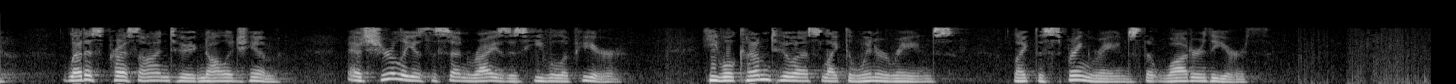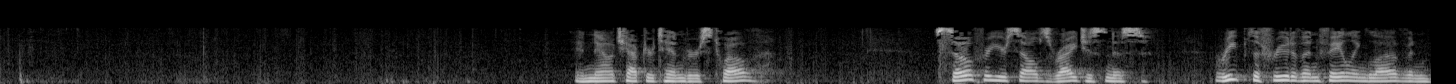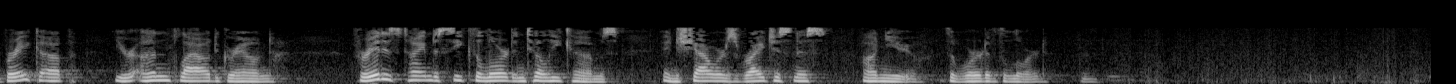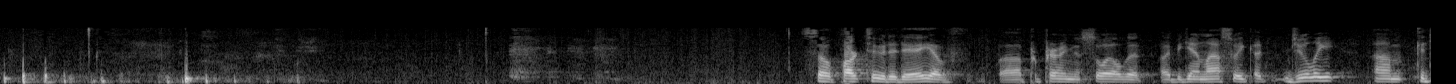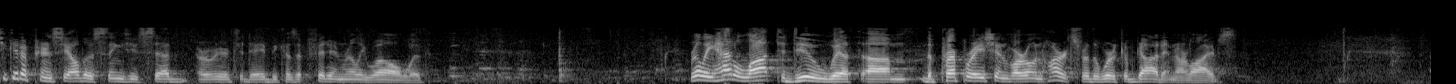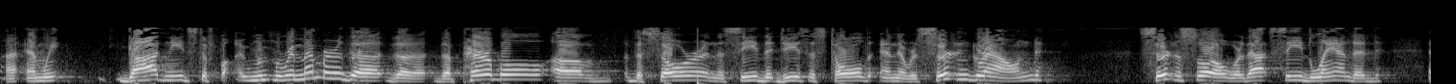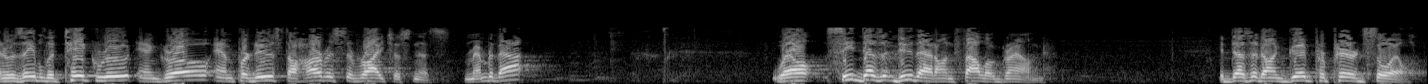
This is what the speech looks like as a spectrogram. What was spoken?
Let us press on to acknowledge him. As surely as the sun rises, he will appear. He will come to us like the winter rains, like the spring rains that water the earth. And now, chapter 10, verse 12. Sow for yourselves righteousness, reap the fruit of unfailing love, and break up your unplowed ground. For it is time to seek the Lord until he comes and showers righteousness on you. The word of the Lord. Hmm. So, part two today of uh, preparing the soil that I began last week. Uh, Julie, um, could you get up here and see all those things you said earlier today because it fit in really well with. Really had a lot to do with um, the preparation of our own hearts for the work of God in our lives. Uh, and we, God needs to remember the, the the parable of the sower and the seed that Jesus told, and there was certain ground certain soil where that seed landed and was able to take root and grow and produce the harvest of righteousness. Remember that? Well, seed doesn't do that on fallow ground. It does it on good prepared soil.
